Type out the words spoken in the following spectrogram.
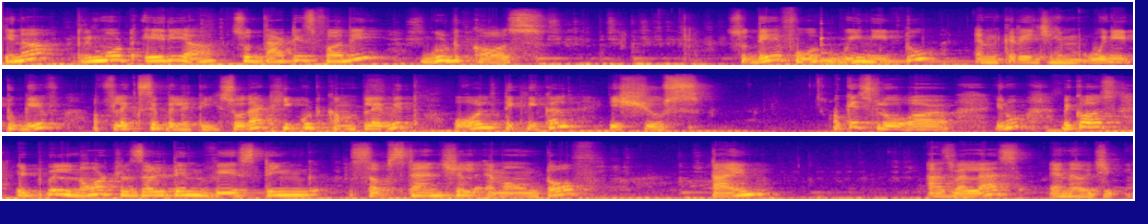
in a remote area so that is for the good cause. So therefore we need to encourage him. We need to give a flexibility so that he could comply with all technical issues okay slow uh, you know because it will not result in wasting substantial amount of time as well as energy.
